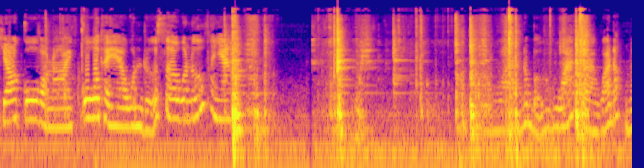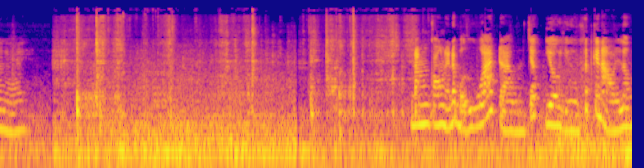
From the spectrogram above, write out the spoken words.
Cho cua vào nồi cua thì Quỳnh rửa sơ qua nước thôi nha. Wow, nó bự quá trời quá đất mọi người năm con này nó bự quá trời mình chất vô vừa khích cái nồi luôn.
